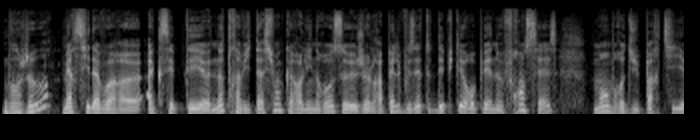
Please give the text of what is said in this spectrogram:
Bonjour. Merci d'avoir euh, accepté euh, notre invitation. Caroline Rose, euh, je le rappelle, vous êtes députée européenne française, membre du parti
